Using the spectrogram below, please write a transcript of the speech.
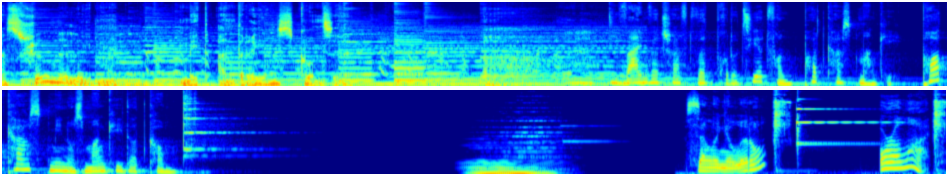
Das schöne Leben mit Andreas Kunze. Die Weinwirtschaft wird produziert von Podcast Monkey. Podcast-monkey.com. Selling a little or a lot?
